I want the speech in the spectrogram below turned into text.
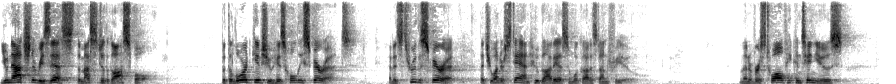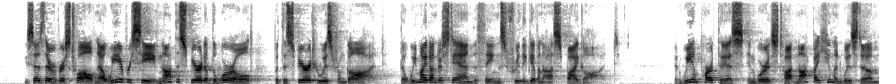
You naturally resist the message of the gospel. But the Lord gives you His Holy Spirit, and it's through the Spirit that you understand who God is and what God has done for you. And then in verse 12, he continues. He says there in verse 12, Now we have received not the Spirit of the world, but the Spirit who is from God, that we might understand the things freely given us by God. And we impart this in words taught not by human wisdom,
